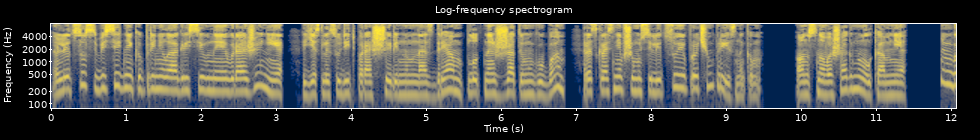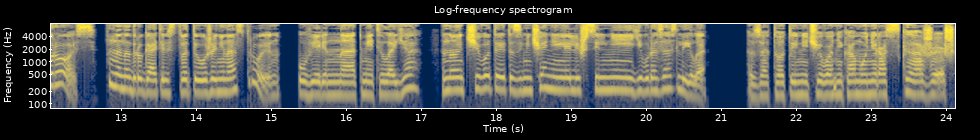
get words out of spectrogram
Лицо собеседника приняло агрессивное выражение, если судить по расширенным ноздрям, плотно сжатым губам, раскрасневшемуся лицу и прочим признакам. Он снова шагнул ко мне. «Брось, на надругательство ты уже не настроен», — уверенно отметила я, но от чего то это замечание лишь сильнее его разозлило. «Зато ты ничего никому не расскажешь»,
